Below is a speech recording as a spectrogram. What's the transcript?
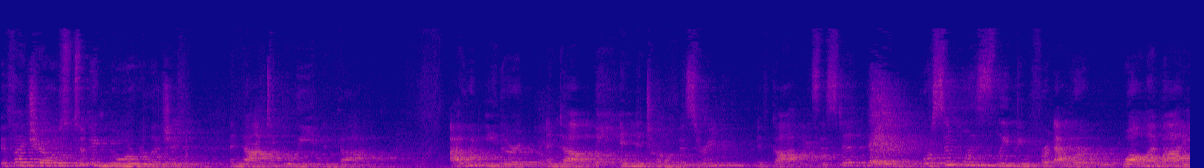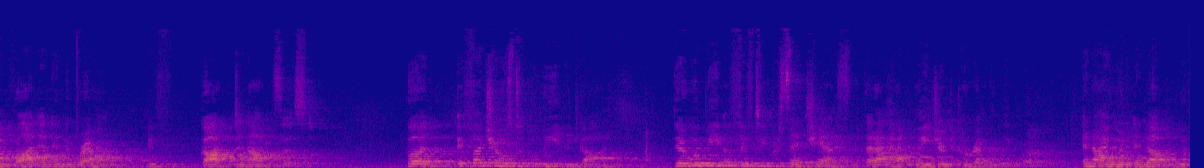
If I chose to ignore religion and not to believe in God, I would either end up in eternal misery if God existed, or simply sleeping forever while my body rotted in the ground if God did not exist. But if I chose to believe in God, there would be a 50% chance that I had wagered correctly, and I would end up with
